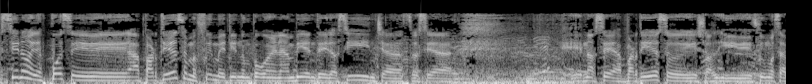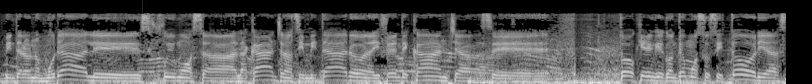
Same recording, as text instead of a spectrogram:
sí, no, y después eh, a partir de eso me fui metiendo un poco en el ambiente de los hinchas, o sea, eh, no sé, a partir de eso y fuimos a pintar unos murales, fuimos a la cancha, nos invitaron a diferentes canchas, eh, todos quieren que contemos sus historias,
